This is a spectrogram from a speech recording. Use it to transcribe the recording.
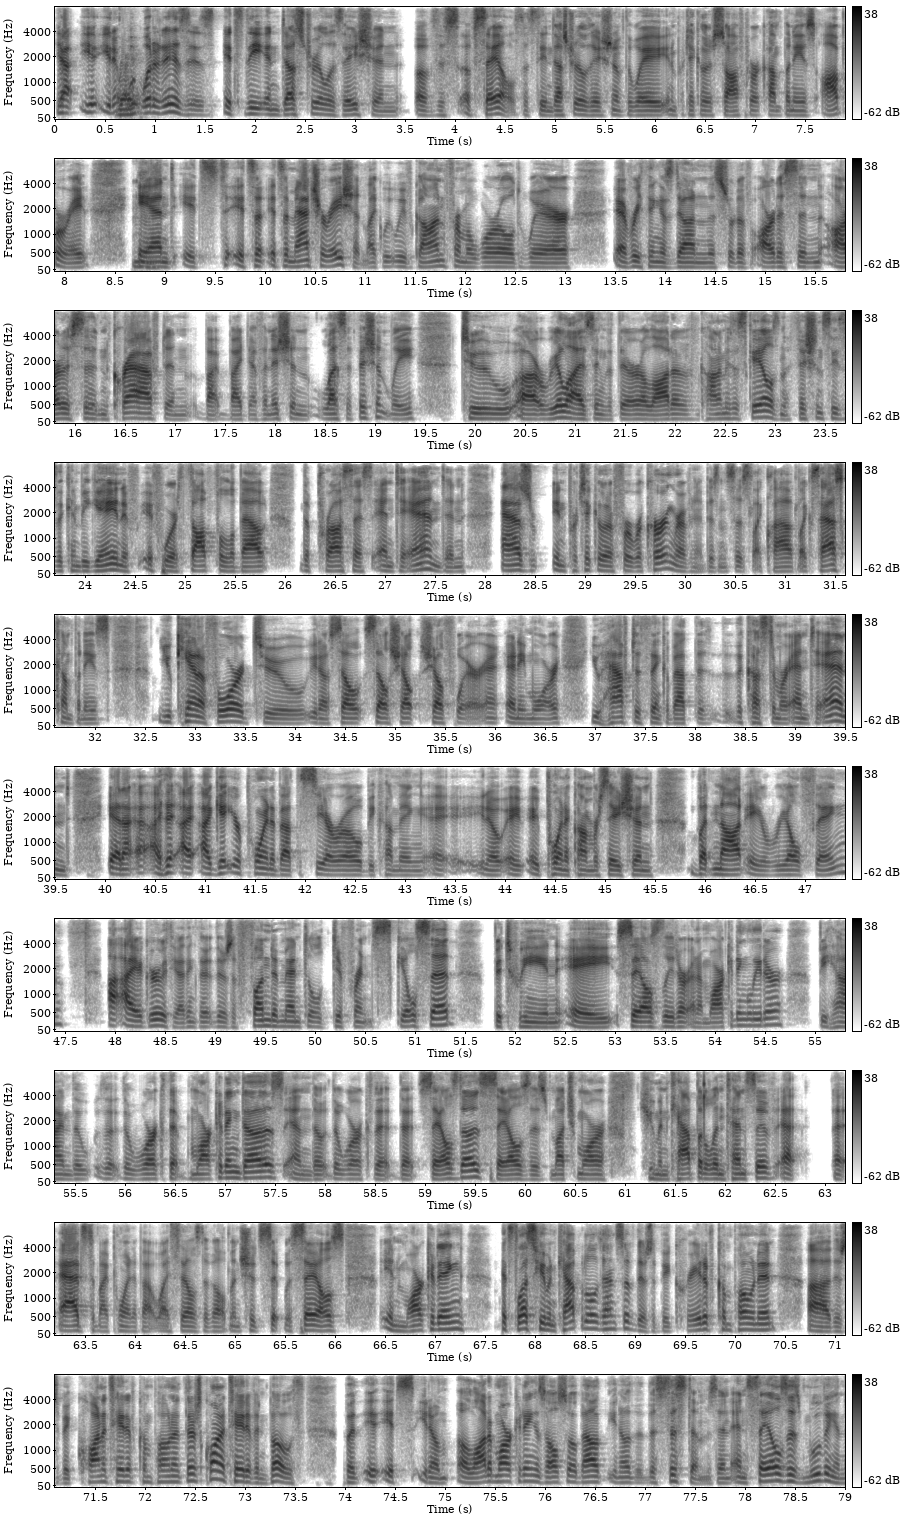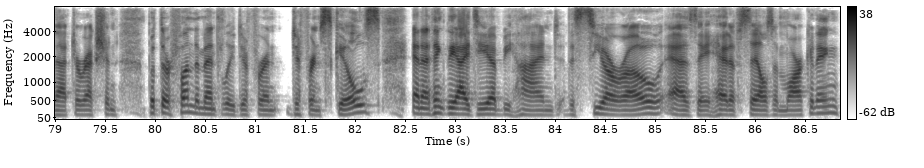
yeah, you, you know right? what it is is it's the industrialization of this of sales. It's the industrialization of the way, in particular, software companies operate, mm. and it's it's a it's a maturation. Like we, we've gone from a world where everything is done in this sort of artisan artisan craft and by, by definition less efficiently to uh, realizing that there are a lot of economies of scales and efficiencies that can be gained if, if we're thoughtful about the process end to end and as in particular for recurring revenue businesses like cloud like saas companies you can't afford to you know sell sell shelf, shelfware anymore. You have to think about the the customer end to end. And i i think I, get your point about the cro becoming you know a, a point of conversation but not a real thing. I, I agree with you. I think that there's a fundamental different skill set between a sales leader and a marketing leader behind the, the, the, work that marketing does and the, the work that, that sales does. Sales is much more human capital intensive at that adds to my point about why sales development should sit with sales. In marketing it's less human capital intensive. There's a big creative component uh, there's a big quantitative component. There's quantitative in both but it, it's you know a lot of marketing is also about you know the, the, systems and, and sales is moving in that direction but they're fundamentally different different skills. And i think the idea behind the cro as a head of sales and marketing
